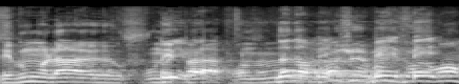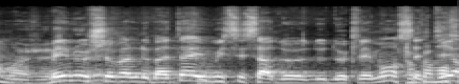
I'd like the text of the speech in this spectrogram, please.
Mais bon, là, on n'est pas là pour le moment. Non, non, mais le cheval de bataille, oui, c'est ça de Clément, c'est de dire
